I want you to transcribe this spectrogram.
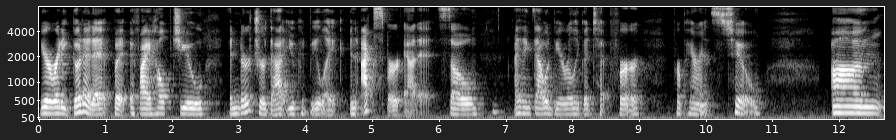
you're already good at it, but if I helped you and nurtured that, you could be like an expert at it. So I think that would be a really good tip for for parents too. Um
